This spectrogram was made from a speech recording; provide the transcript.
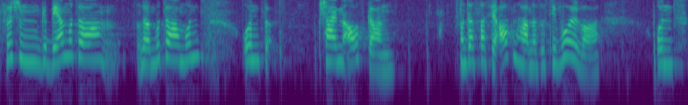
zwischen Gebärmutter oder Muttermund und Scheidenausgang. Und das, was wir außen haben, das ist die Vulva. Und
